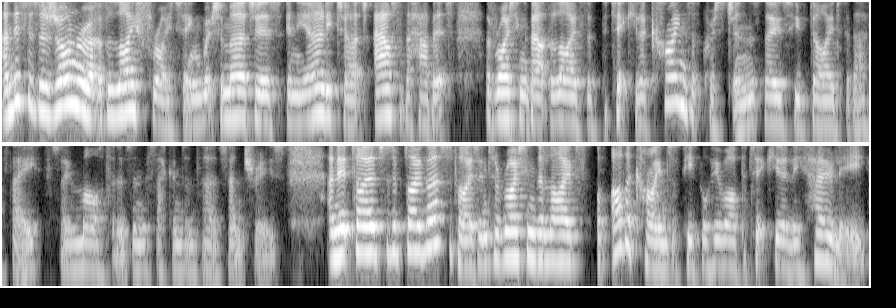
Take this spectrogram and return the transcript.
And this is a genre of life writing which emerges in the early church out of the habit of writing about the lives of particular kinds of Christians, those who've died for their faith, so martyrs in the second and third centuries. And it sort of diversifies into writing the lives of other kinds of people who are particularly holy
